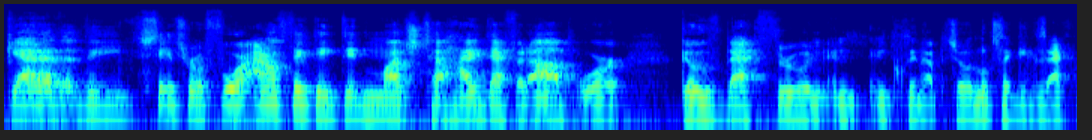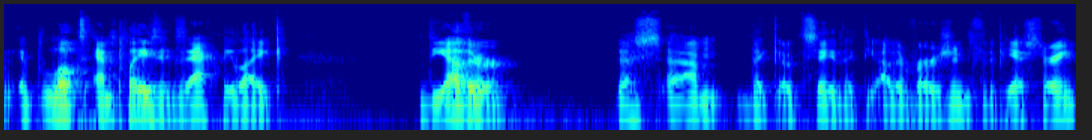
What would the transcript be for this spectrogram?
Gata the, the Saints Row Four. I don't think they did much to high def it up or go back through and, and, and clean up. So it looks like exactly it looks and plays exactly like the other, this, um, like I would say like the other version for the PS3.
